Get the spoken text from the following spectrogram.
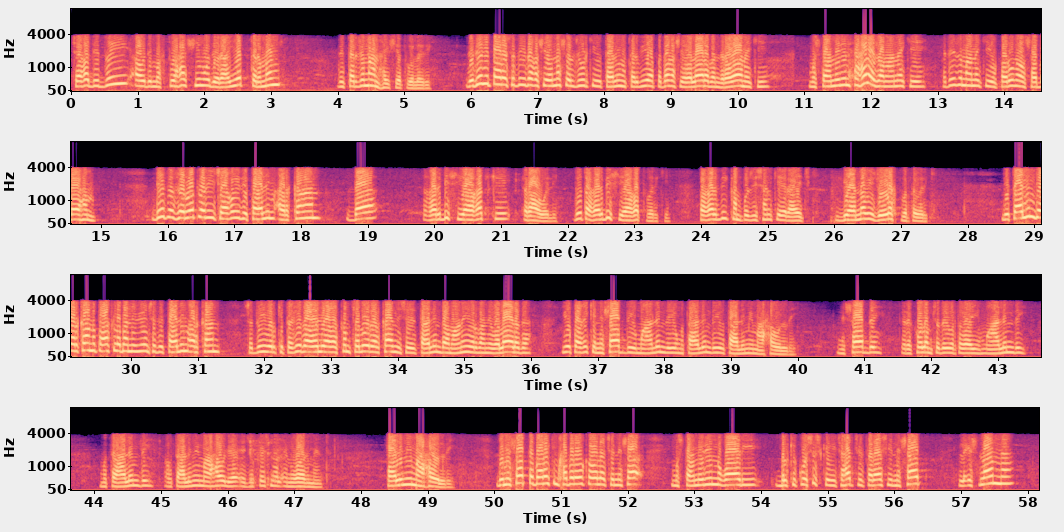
چې هغه د دوی او د مفتوحه سیمو د رعیت ترمنځ د ترجمان حیثیت ولري د دې لپاره چې دوی دغه یو نسل جوړ کړي او تعلیم او تربیه په دغه یو لار باندې روانه کړي مستعمرین په هره زمانه کې په دې زمانه کې پرون او سبا هم دې ته ضرورت لري چې هغوی د تعلیم ارکان د غربي صیاغت کې راولي، دوی ته غربي صیاغت ورکړي، په غربي کمپوزیشن کې یې رایج کړي، بیا نوی جوړښت ورته ورکړي. د تعلیم د ارکانو په هکله باندې ویون چې د تعلیم ارکان چې دوی ورکې تغیر راولي هغه کوم څلور ارکان دي چې د تعلیم دا معنی ورباندې ولاړه ده یو په هغه کې نصاب دی یو معلم دی یو متعلم دی یو تعلیمي ماحول دی نصاب دی کریکولم چې دوی ورته وایي معلم دی متعلم دی او تعلیمي ماحول یا ایجوکیشنل انوایرمنټ تعلیمي ماحول دی د نصاب په باره کې خبره وکوله چې نصاب مستعمرین غواړي بلکې کوشش کوي چې هر چیرته راشي نصاب له اسلام نه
